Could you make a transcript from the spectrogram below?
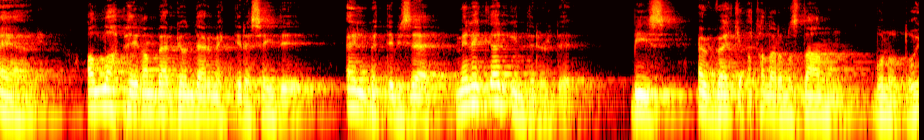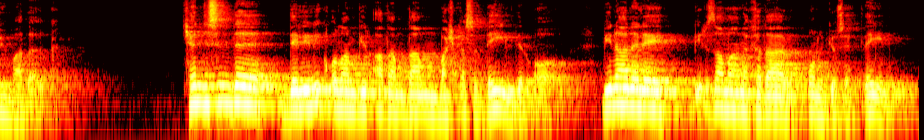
Eğer Allah peygamber göndermek dileseydi elbette bize melekler indirirdi. Biz evvelki atalarımızdan bunu duymadık. Kendisinde delilik olan bir adamdan başkası değildir o. Binaenaleyh bir zamana kadar onu gözetleyin.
